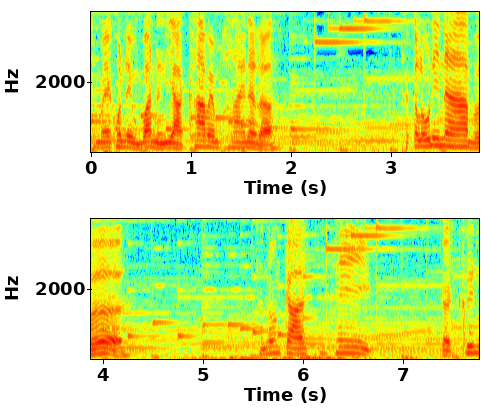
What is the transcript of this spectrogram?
ทำไมคนในหมู่บ้านถึงอยากฆ่าแวมไพร์น่ะเหรอเธอก็รู้นี่นาเบอร์เธอต้องการให้ เกิดขึ้น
